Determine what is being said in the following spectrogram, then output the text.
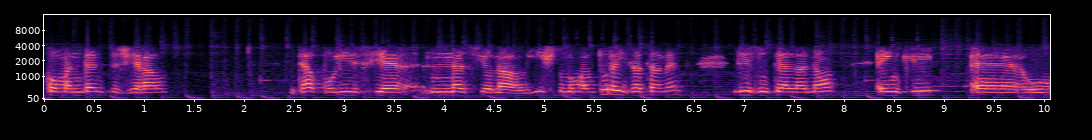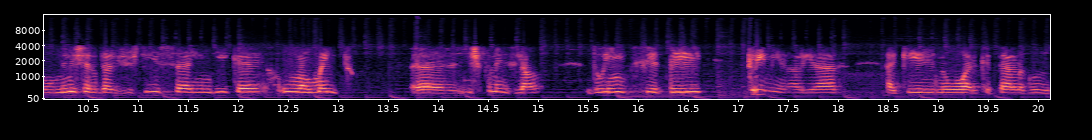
comandante-geral da Polícia Nacional. Isto numa altura exatamente, diz o Telanon, em que eh, o Ministério da Justiça indica um aumento eh, exponencial do índice de criminalidade aqui no arquipélago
